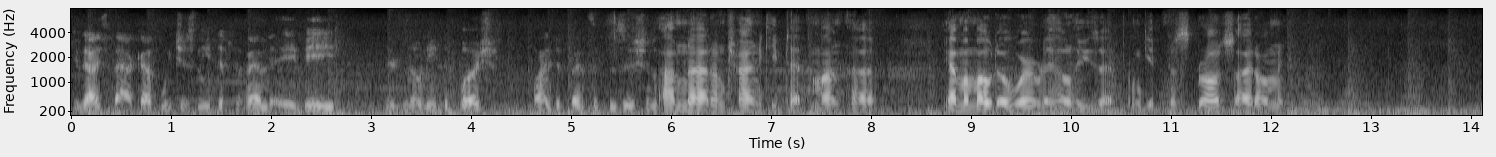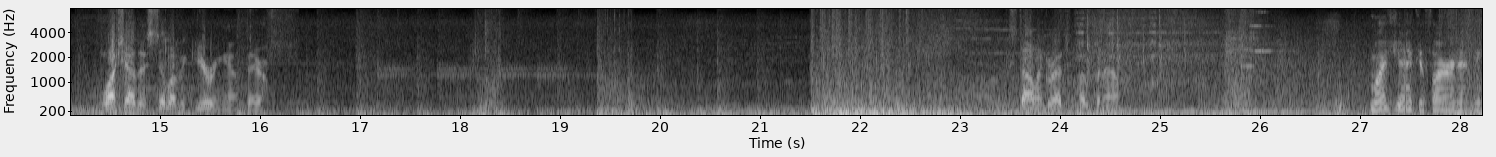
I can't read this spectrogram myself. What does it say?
You guys back up. We just need to defend AB. There's no need to push. Find defensive positions. I'm not. I'm trying to keep that mon- uh, Yamamoto wherever the hell he's at from getting this broadside on me. Watch out, they still have a gearing out there. Stalingrad's poking out. Why's Janica firing at me?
